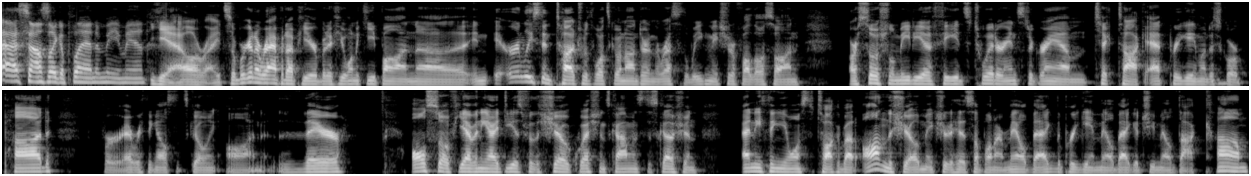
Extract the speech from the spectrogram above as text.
That sounds like a plan to me, man. Yeah, all right. So we're gonna wrap it up here. But if you want to keep on, uh, in or at least in touch with what's going on during the rest of the week, make sure to follow us on our social media feeds: Twitter, Instagram, TikTok at pregame underscore pod for everything else that's going on there. Also, if you have any ideas for the show, questions, comments, discussion, anything you want us to talk about on the show, make sure to hit us up on our mailbag, the pregame mailbag at gmail.com.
